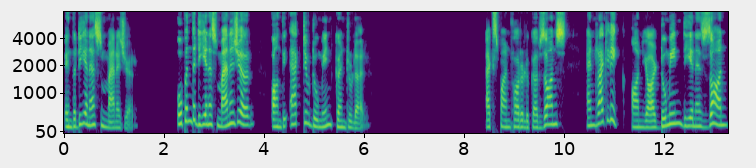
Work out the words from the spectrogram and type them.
in the DNS Manager. Open the DNS Manager on the active domain controller. Expand forward lookup zones and right-click on your domain DNS zone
